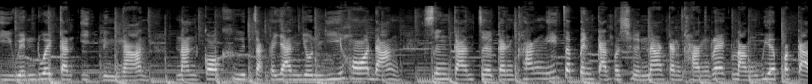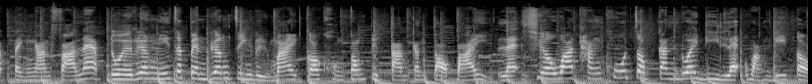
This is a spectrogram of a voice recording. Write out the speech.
อีเวนต์ด้วยกันอีกหนึ่งงาน นั่นก็คือจักรยานยนต์ยี่ห้อดัง ซึ่งการเจอกันครั้งนี้จะเป็นการเผชิญหน้ากันครั้งแรกหลังเวียประกาศแต่งงานฟ้าแลบ โดยเรื่องนี้จะเป็นเรื่องจริงหรือไม่ก็คงต้องติดตามกันต่อไป และเชื่อว่าทั้งคู่จบกันด้วยดี และหวังดีต่อ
